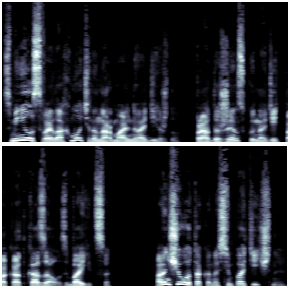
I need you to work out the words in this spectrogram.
Сменила свои лохмотья на нормальную одежду. Правда, женскую надеть пока отказалась, боится. А ничего, так она симпатичная.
